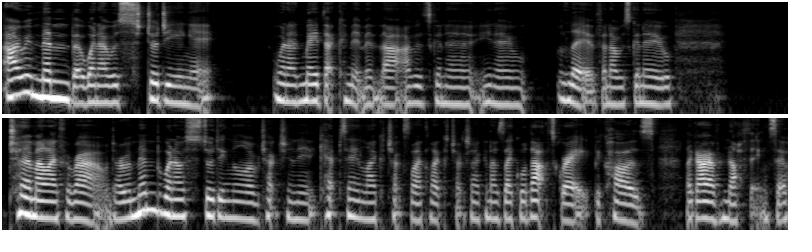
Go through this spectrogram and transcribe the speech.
I remember when I was studying it, when I'd made that commitment that I was going to, you know, live and I was going to turn my life around. I remember when I was studying the law of attraction and it kept saying like attracts like, like attracts like. And I was like, well, that's great because like I have nothing. So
